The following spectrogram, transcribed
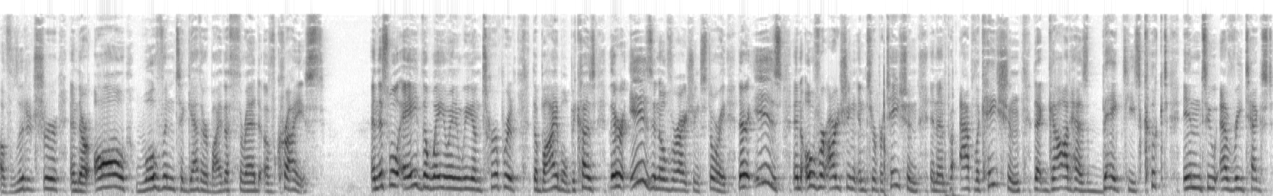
of literature, and they're all woven together by the thread of Christ. And this will aid the way when we interpret the Bible because there is an overarching story. There is an overarching interpretation and an application that God has baked, He's cooked into every text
